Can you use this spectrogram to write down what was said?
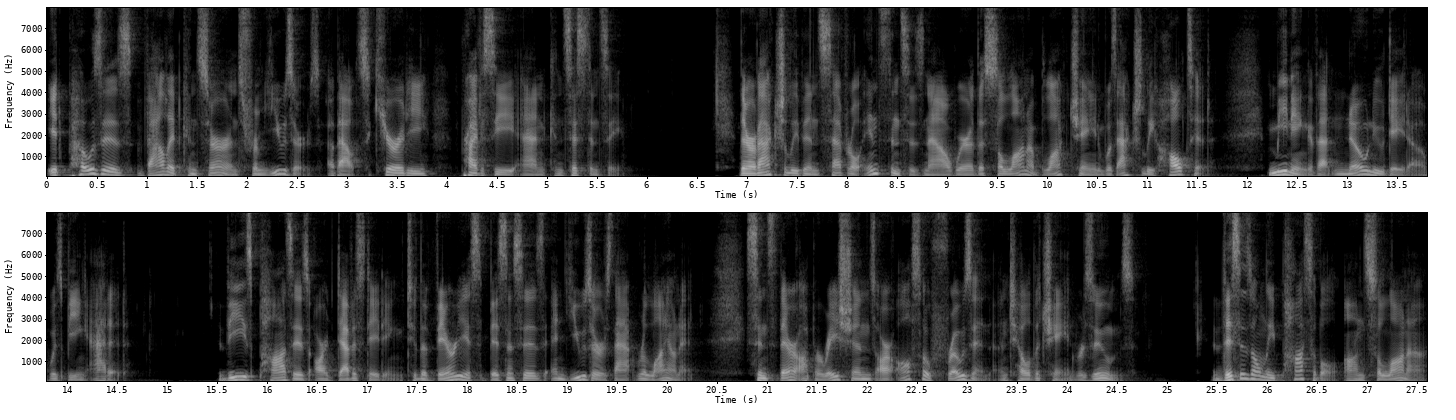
it poses valid concerns from users about security, privacy, and consistency. There have actually been several instances now where the Solana blockchain was actually halted, meaning that no new data was being added. These pauses are devastating to the various businesses and users that rely on it, since their operations are also frozen until the chain resumes. This is only possible on Solana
